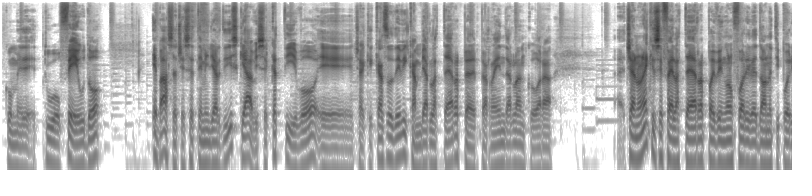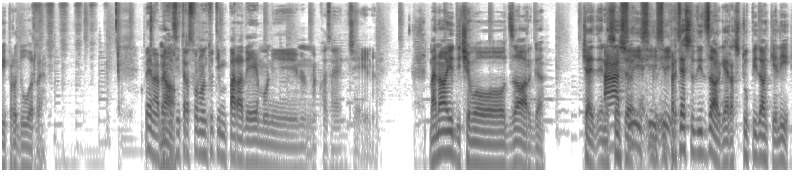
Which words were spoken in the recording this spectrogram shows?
come tuo feudo, e basta, c'è 7 miliardi di schiavi, sei cattivo, e cioè che cazzo devi cambiare la terra per, per renderla ancora... Eh, cioè non è che se fai la terra poi vengono fuori le donne e ti puoi riprodurre. Beh, ma perché no. si trasformano tutti in parademoni, una cosa del genere. Ma no, io dicevo Zorg. Cioè, nel ah, senso, sì, sì, il, sì. il, pretesto di Zorg era stupido anche lì.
